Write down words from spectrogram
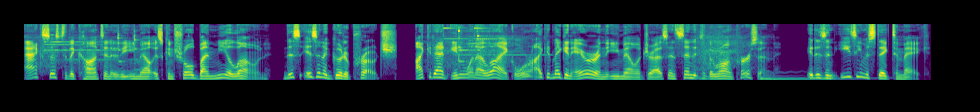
Access to the content of the email is controlled by me alone. This isn't a good approach. I could add anyone I like, or I could make an error in the email address and send it to the wrong person. It is an easy mistake to make,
